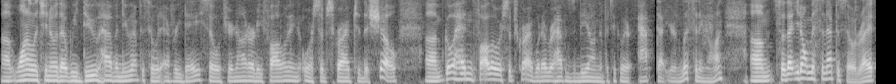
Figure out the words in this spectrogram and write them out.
Uh, Want to let you know that we do have a new episode every day. So if you're not already following or subscribed to the show, um, go ahead and follow or subscribe, whatever happens to be on the particular app that you're listening on, um, so that you don't miss an episode, right?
